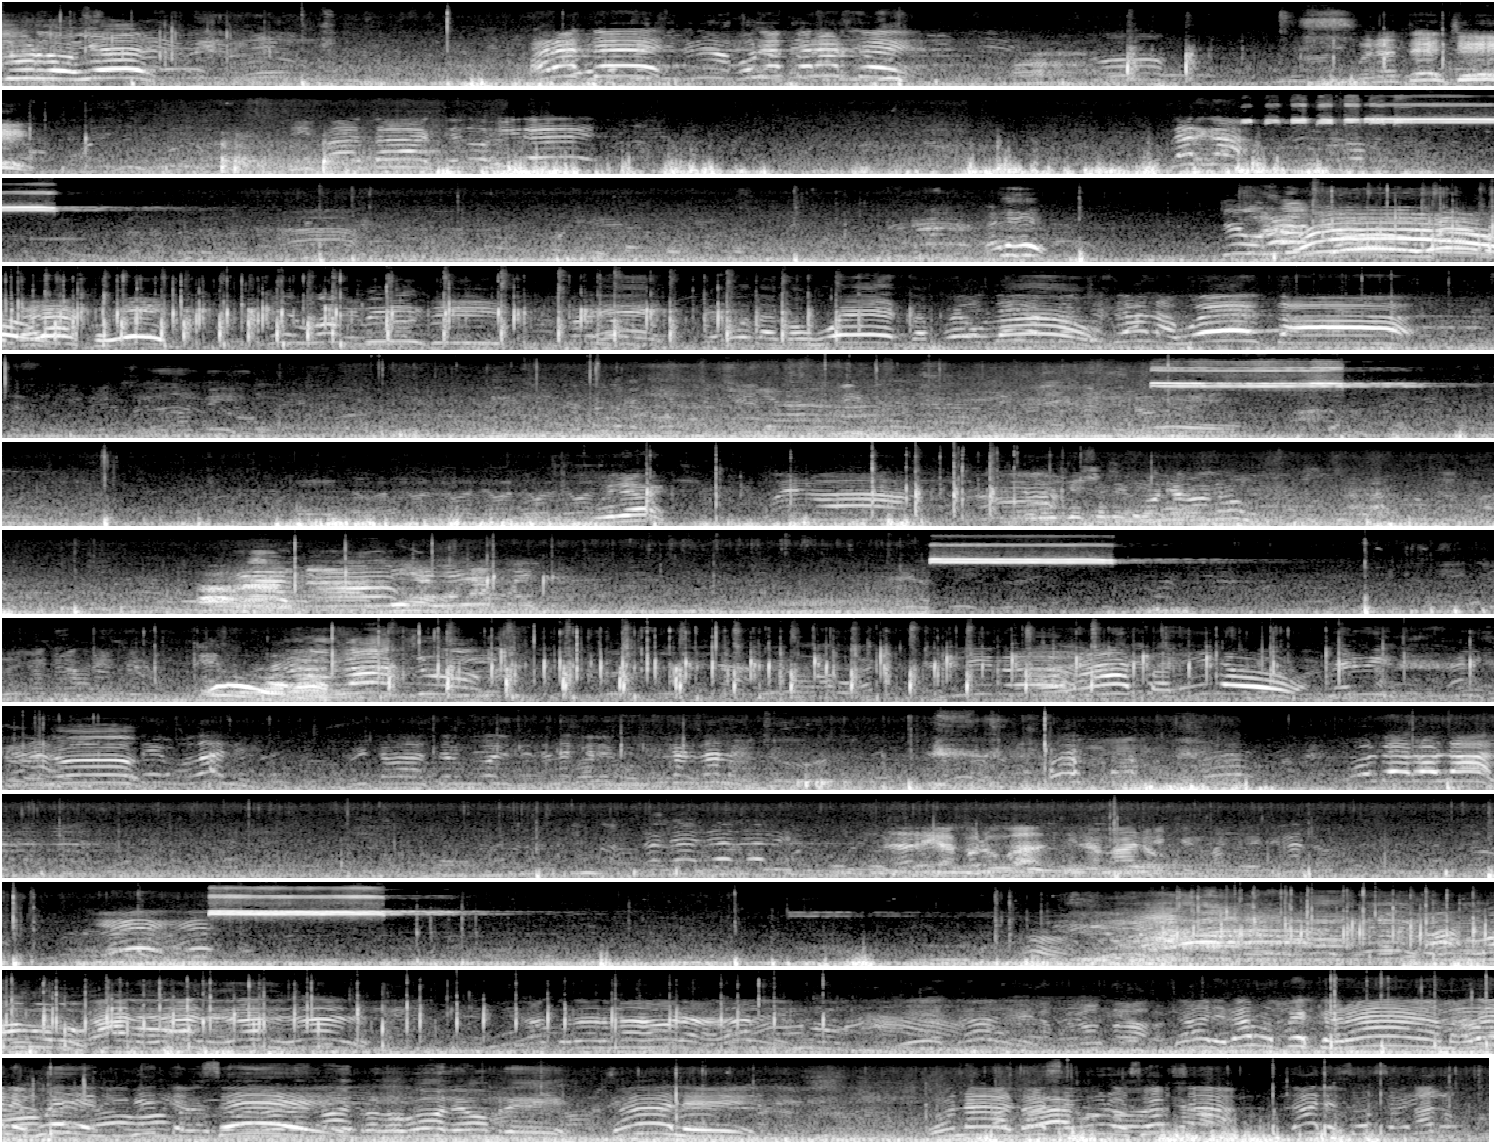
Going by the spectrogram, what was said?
zurdo, bien. ¡Parate! ¡Vuelve a pararte! Buena Techi. William. ¡Vuelva! Ah, bien. Demo, dale. Ahorita vas a hacer un gol y te tenés que identificar, dale. ¡Vuelve, Ronald! Arriba con Uba, sin la mano. Bien, eh. Dale, dale, dale, dale. Se va a acordar más ahora, dale. Bien, dale. Dale, vamos, pues, caramba. Dale, jueguen, diviértanse. Contra los goles, hombre. Dale. Ronald, ¿vas seguro, Sosa? Dale, Sosa, ahí.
